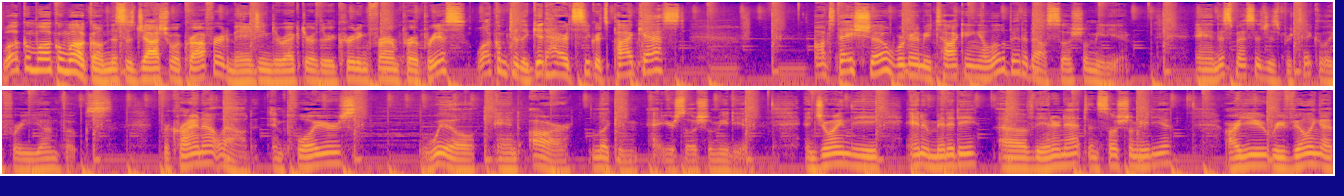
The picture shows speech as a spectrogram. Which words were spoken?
Welcome, welcome, welcome. This is Joshua Crawford, Managing Director of the recruiting firm Proprius. Welcome to the Get Hired Secrets podcast. On today's show, we're going to be talking a little bit about social media. And this message is particularly for you young folks. For crying out loud, employers will and are looking at your social media. Enjoying the anonymity of the internet and social media? Are you revealing a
